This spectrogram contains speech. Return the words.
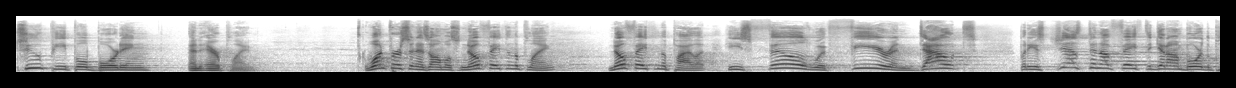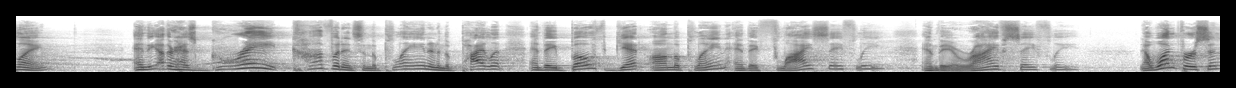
two people boarding an airplane. One person has almost no faith in the plane, no faith in the pilot. He's filled with fear and doubt, but he has just enough faith to get on board the plane and the other has great confidence in the plane and in the pilot, and they both get on the plane and they fly safely and they arrive safely. Now, one person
